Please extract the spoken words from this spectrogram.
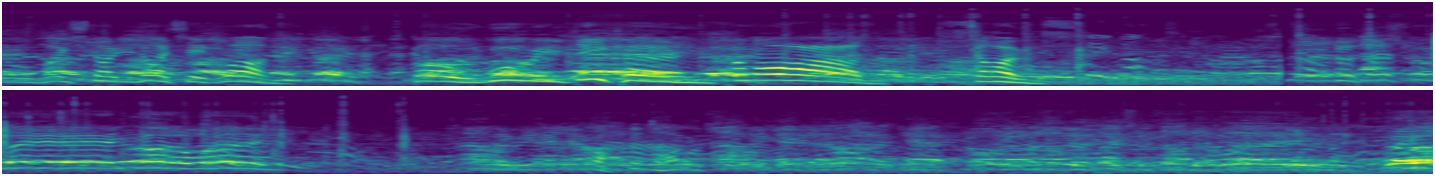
nil, Maidstone United one. Goal, Rory Deacon, come on! Stones. Maidstone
